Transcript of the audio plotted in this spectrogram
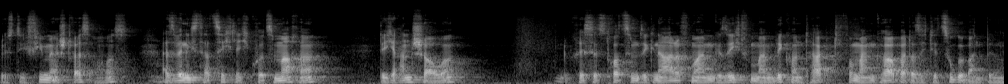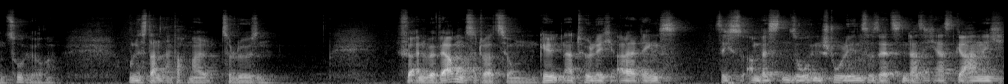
löst die viel mehr Stress aus, als wenn ich es tatsächlich kurz mache, dich anschaue du kriegst jetzt trotzdem Signale von meinem Gesicht, von meinem Blickkontakt, von meinem Körper, dass ich dir zugewandt bin und zuhöre. Und es dann einfach mal zu lösen. Für eine Bewerbungssituation gilt natürlich allerdings, sich am besten so in den Stuhl hinzusetzen, dass ich erst gar nicht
